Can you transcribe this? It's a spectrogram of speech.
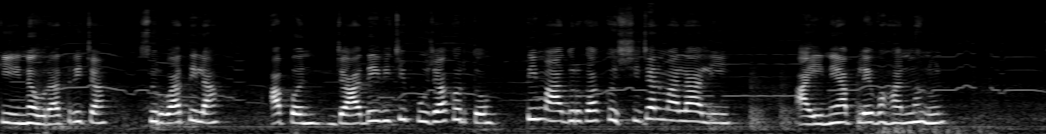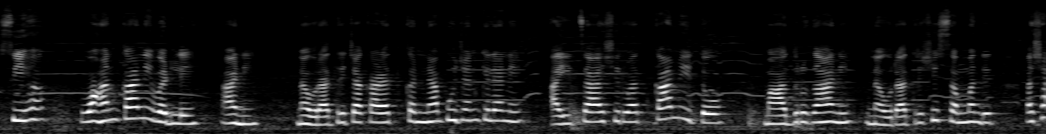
की नवरात्रीच्या सुरुवातीला आपण ज्या देवीची पूजा करतो ती मा दुर्गा कशी जन्माला आली? आईने आपले वाहन म्हणून सिंह वाहन का निवडले आणि नवरात्रीच्या काळात कन्यापूजन केल्याने आईचा आशीर्वाद का मिळतो? महादुर्गा आणि नवरात्रीशी संबंधित अशा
